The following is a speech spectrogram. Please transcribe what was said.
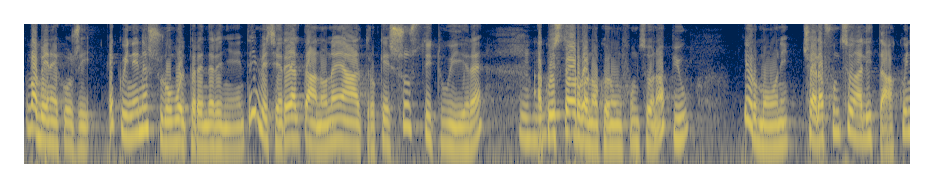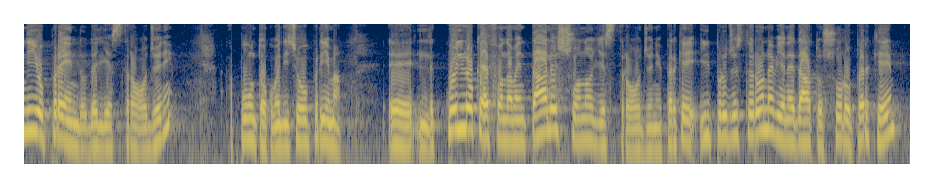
va bene così e quindi nessuno vuole prendere niente. Invece in realtà non è altro che sostituire uh -huh. a mhm. questo organo che non funziona più gli ormoni, cioè la funzionalità. Quindi io prendo degli estrogeni, appunto come dicevo prima, eh, quello che è fondamentale sono gli estrogeni, perché il progesterone viene dato solo perché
